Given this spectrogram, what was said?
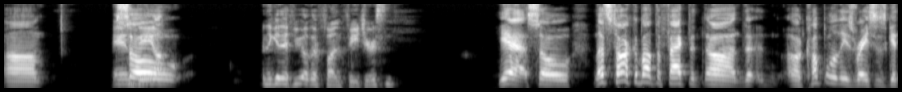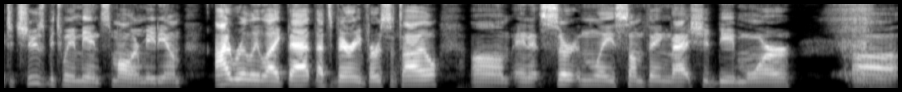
Um. and so. they, uh, and they get a few other fun features. Yeah, so let's talk about the fact that uh, the, a couple of these races get to choose between being small or medium. I really like that. That's very versatile, um, and it's certainly something that should be more uh,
